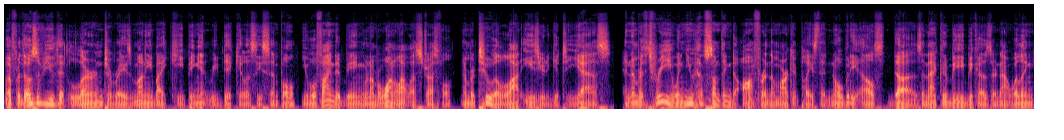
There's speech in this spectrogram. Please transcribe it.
But for those of you that learn to raise money by keeping it ridiculously simple, you will find it being, number one, a lot less stressful. Number two, a lot easier to get to yes. And number three, when you have something to offer in the marketplace that nobody else does, and that could be because they're not willing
